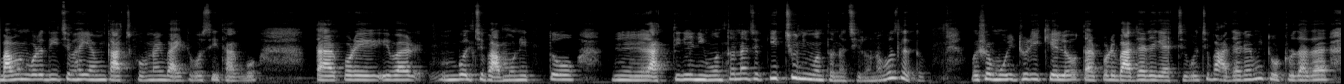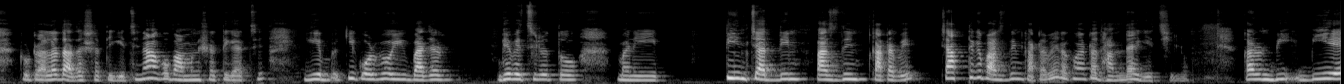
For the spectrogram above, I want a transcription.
বামন বলে দিয়েছে, ভাই, আমি কাজ করব না, আমি বাড়িতে বসেই থাকব। তারপরে এবার বলছে, বামুনের তো রাত্রিরে নিমন্ত্রণ আছে। কিচ্ছু নিমন্ত্রণ ছিল না, বুঝলে তো? ওইসব মুড়ি টুড়ি খেলো, তারপরে বাজারে গেছে। বলছে, বাজারে আমি টোটো দাদা, টোটোওয়ালা দাদার সাথে গেছি। না গো, বামুনের সাথে গেছে। গিয়ে কি করবে? ওই বাজার ভেবেছিল তো মানে তিন চার দিন, পাঁচ দিন কাটাবে। চার থেকে পাঁচ দিন কাটাবে, এরকম একটা ধান্দায় গেছিল। কারণ বিয়ে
